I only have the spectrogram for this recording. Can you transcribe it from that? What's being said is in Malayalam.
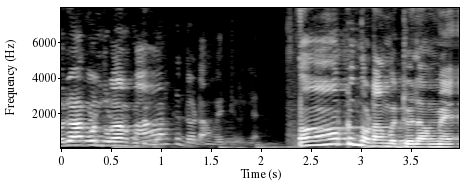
ഒരാൾക്കും തൊടാൻ ആർക്കും തൊടാൻ പറ്റൂല. ആർക്കും തൊടാൻ പറ്റൂല അമ്മേ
